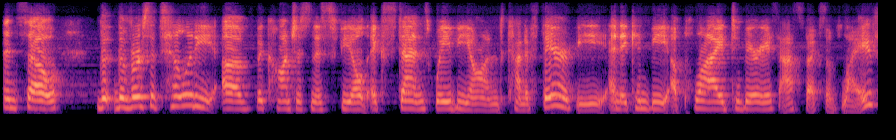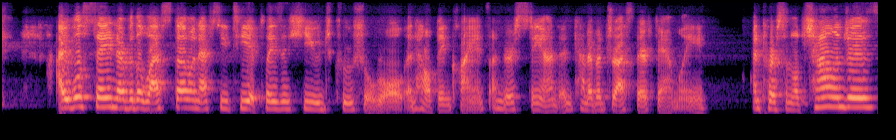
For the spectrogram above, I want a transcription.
and so the, the versatility of the consciousness field extends way beyond kind of therapy and it can be applied to various aspects of life. I will say, nevertheless, though, in FCT, it plays a huge, crucial role in helping clients understand and kind of address their family and personal challenges.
